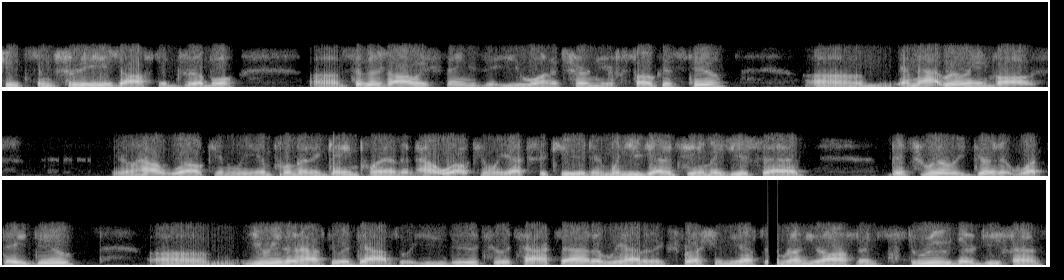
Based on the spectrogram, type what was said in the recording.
shoot some threes off the dribble. Um, so there's always things that you want to turn your focus to, um, and that really involves, you know, how well can we implement a game plan and how well can we execute. And when you get a team, as you said, that's really good at what they do, um, you either have to adapt what you do to attack that, or we have an expression: you have to run your offense through their defense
